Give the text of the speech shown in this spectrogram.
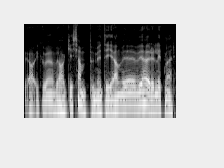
Vi har ikke, vi har ikke kjempemye tid igjen. Vi, vi hører litt mer.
